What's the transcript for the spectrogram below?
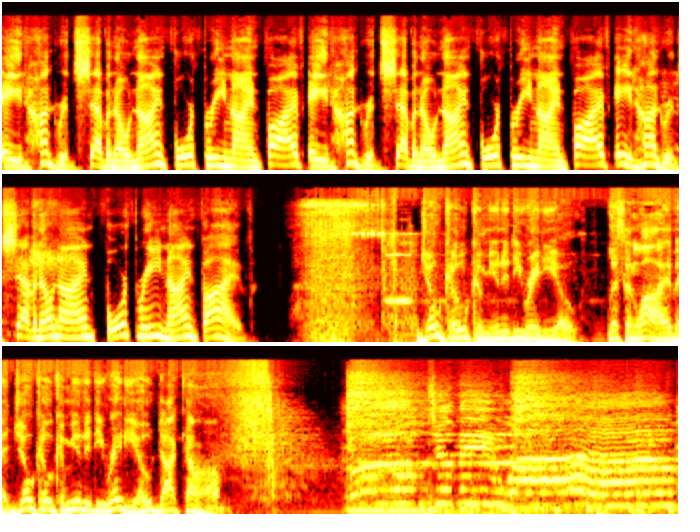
800 709 4395. 800 709 4395. 800 709 4395. Joco Community Radio. Listen live at jococommunityradio.com. to be wild.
